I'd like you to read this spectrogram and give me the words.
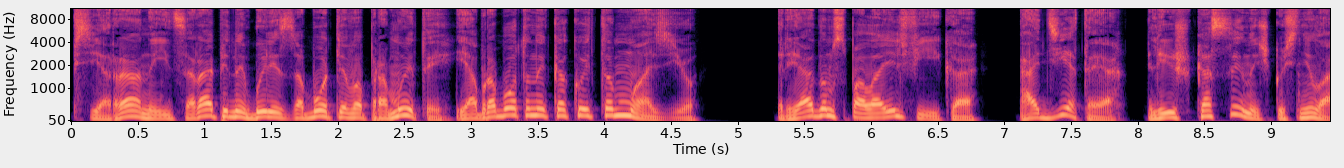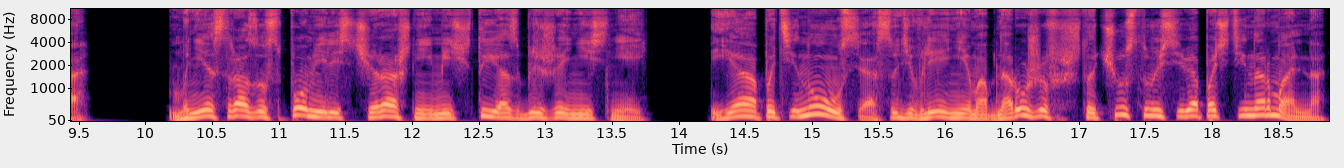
Все раны и царапины были заботливо промыты и обработаны какой-то мазью. Рядом спала эльфийка, одетая, лишь косыночку сняла. Мне сразу вспомнились вчерашние мечты о сближении с ней. Я потянулся, с удивлением обнаружив, что чувствую себя почти нормально.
